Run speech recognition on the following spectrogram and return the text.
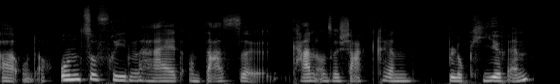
äh, und auch Unzufriedenheit und das äh, kann unsere Chakren blockieren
